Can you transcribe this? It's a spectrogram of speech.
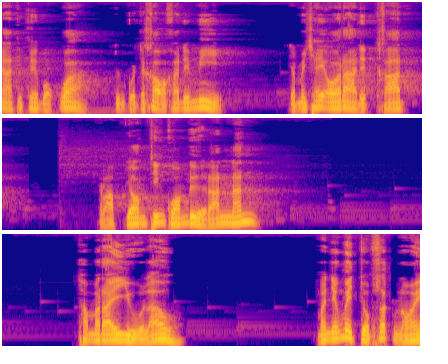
น่าที่เคยบอกว่าจนกว่าจะเข้าอะคาเดมี่จะไม่ใช้ออร่าเด็ดขาด กลับยอมทิ้งความดื้อรั้นนั้นทำอะไรอยู่เล่า มันยังไม่จบสักหน่อย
